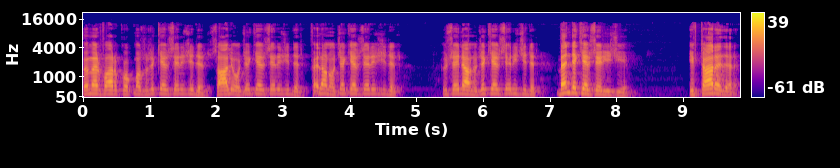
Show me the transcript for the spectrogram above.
Ömer Faruk Korkmaz Hoca Kevsericidir. Salih Hoca Kevsericidir. Falan Hoca Kevsericidir. Hüseyin Avni Hoca Kevsericidir. Ben de Kevsericiyim. İftihar ederim.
